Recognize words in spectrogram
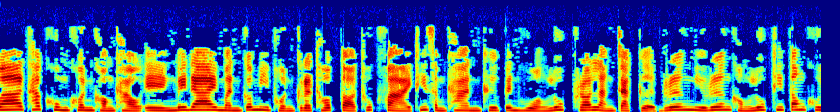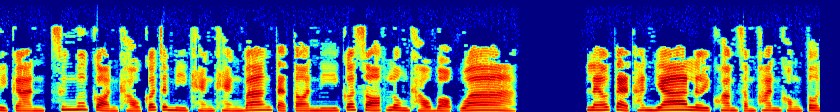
ว่าถ้าคุมคนของเขาเองไม่ได้มันก็มีผลกระทบต่อทุกฝ่ายที่สำคัญคือเป็นห่วงลูกเพราะหลังจากเกิดเรื่องมีเรื่องของลูกที่ต้องคุยกัน ซึ่งเมื่อก่อนเขาก็จะมีแข็งแข็งบ้าง แต่ตอนนี้ก็ซอฟลงเขาบอกว่า แล้วแต่ธัญญาเลยความสัมพันธ์ของตน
